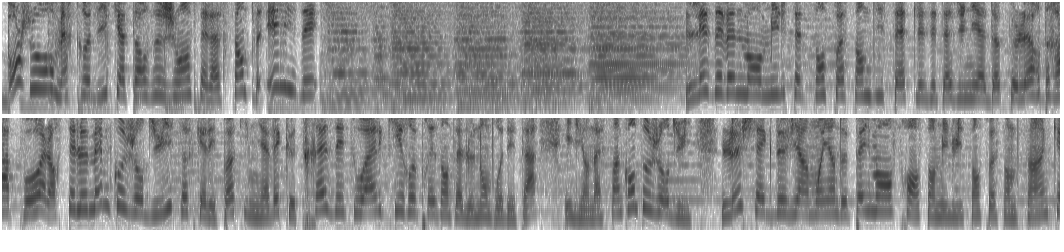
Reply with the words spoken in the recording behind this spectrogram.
Bonjour, mercredi 14 juin, c'est la Sainte Élysée. Les événements 1777, les États-Unis adoptent leur drapeau. Alors c'est le même qu'aujourd'hui, sauf qu'à l'époque, il n'y avait que 13 étoiles qui représentaient le nombre d'États. Il y en a 50 aujourd'hui. Le chèque devient un moyen de paiement en France en 1865.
